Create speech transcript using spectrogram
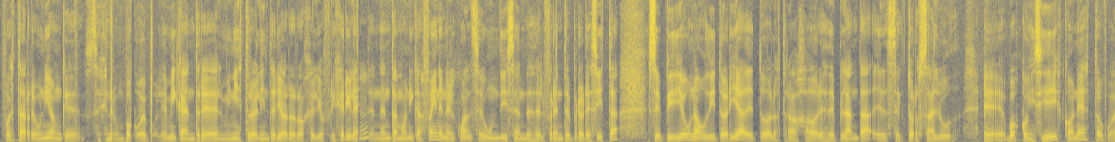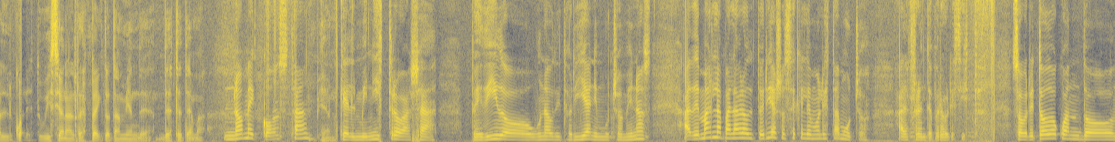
fue esta reunión que se generó un poco de polémica entre el ministro del Interior Rogelio Frigerio y la intendenta Mónica Fein en el cual, según dicen desde el Frente Progresista, se pidió una auditoría de todos los trabajadores de planta del sector salud. Eh, ¿Vos coincidís con esto? ¿Cuál, ¿Cuál es tu visión al respecto también de, este tema? No me consta que el ministro haya pedido una auditoría, ni mucho menos. Además, la palabra auditoría yo sé que le molesta mucho al Frente Progresista sobre todo cuando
